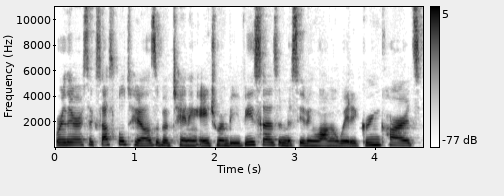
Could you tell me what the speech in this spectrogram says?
Where there are successful tales of obtaining H 1B visas and receiving long awaited green cards,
